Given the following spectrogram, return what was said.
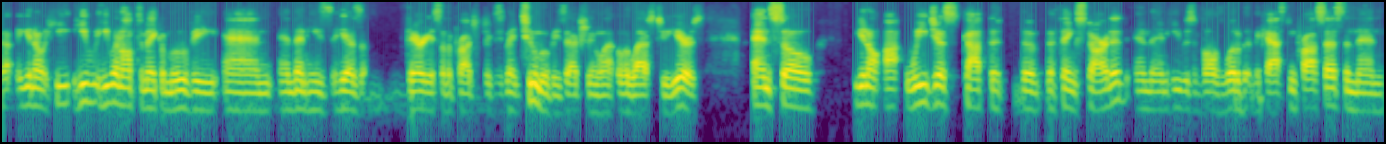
uh, you know, he he he went off to make a movie, and and then he's he has various other projects. He's made two movies actually la- over the last two years, and so you know, uh, we just got the, the the thing started, and then he was involved a little bit in the casting process, and then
